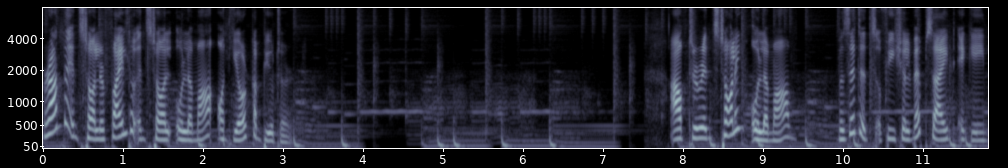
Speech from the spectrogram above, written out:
Run the installer file to install Ollama on your computer. After installing Ollama, visit its official website again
